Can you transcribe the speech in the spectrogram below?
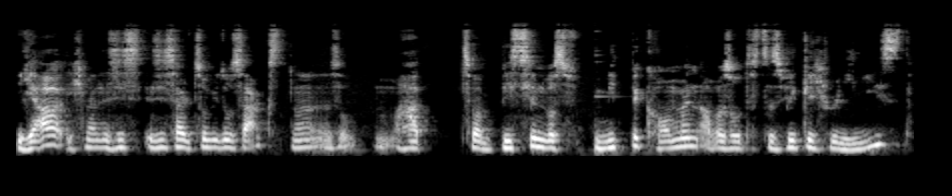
ja, ich meine, es ist, es ist halt so, wie du sagst. Ne? Also man hat zwar ein bisschen was mitbekommen, aber so, dass das wirklich released,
